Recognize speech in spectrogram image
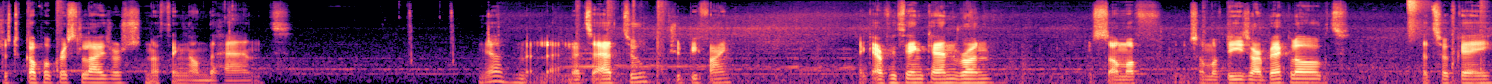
just a couple crystallizers nothing on the hand yeah let's add two should be fine like everything can run some of some of these are backlogged that's okay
